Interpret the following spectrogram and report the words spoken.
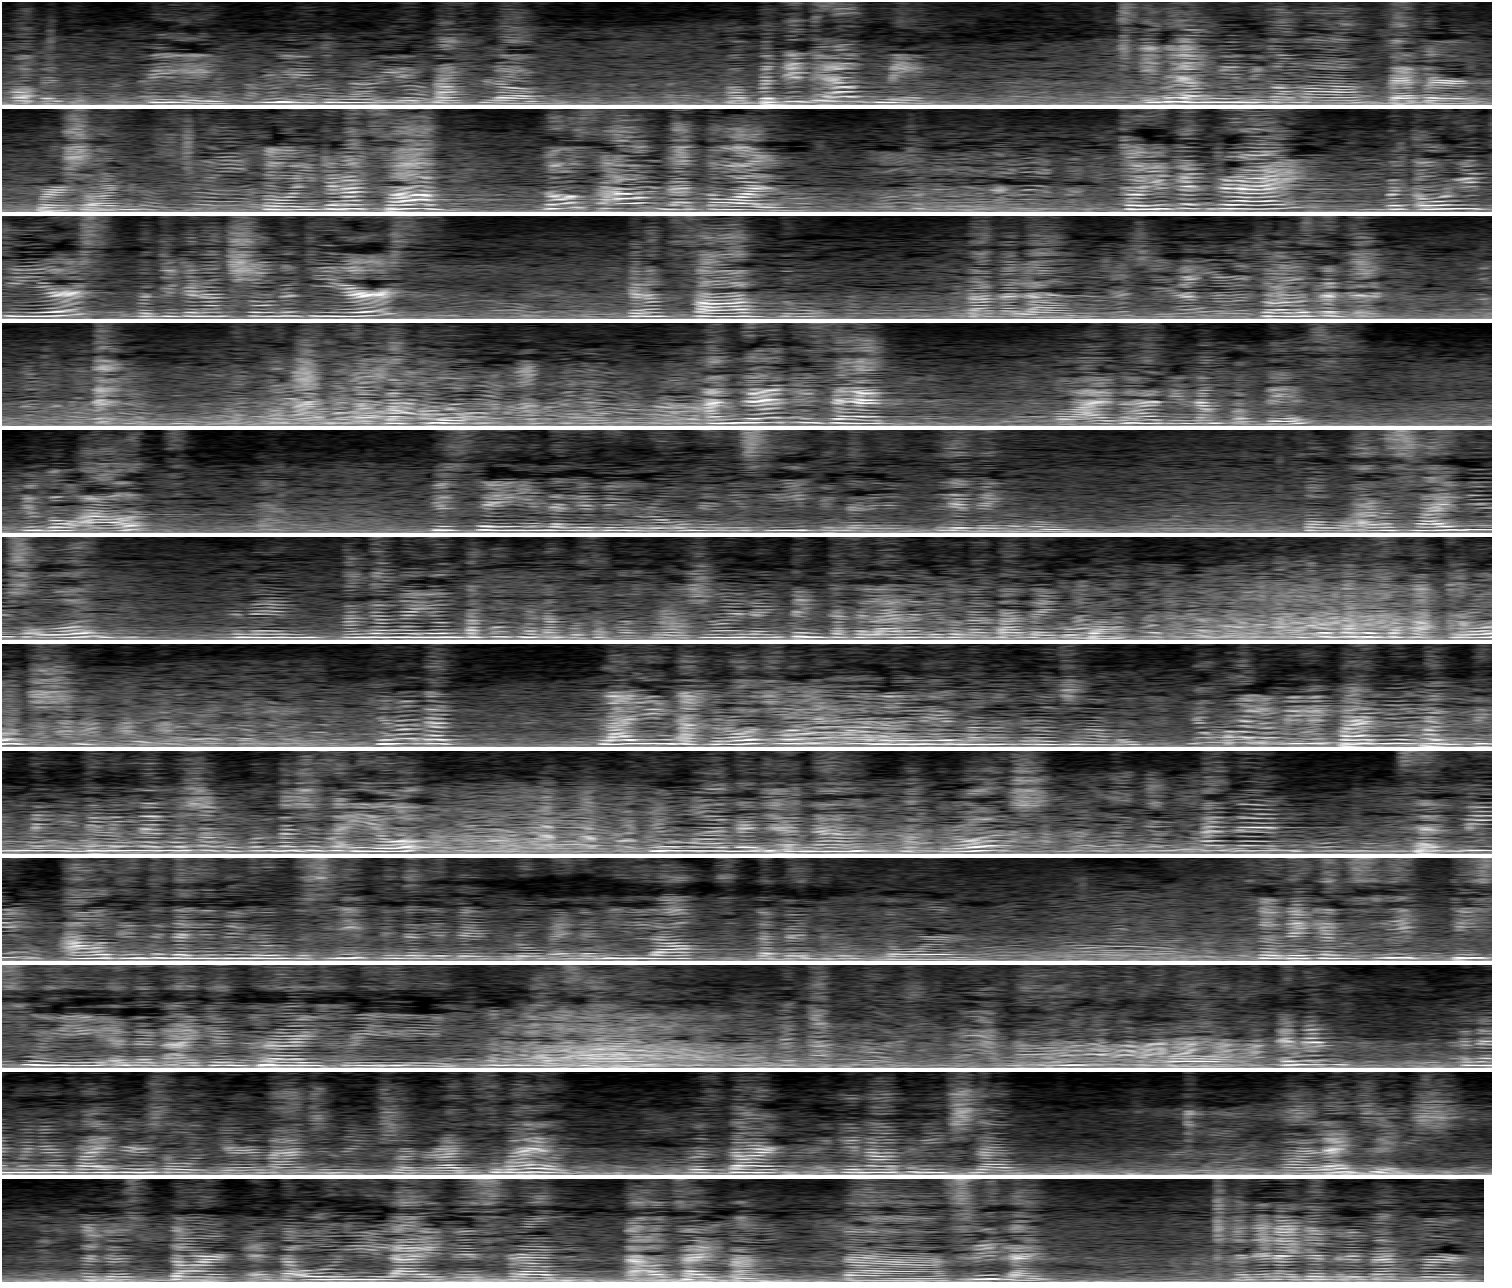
Oh, it- really, really, me, really tough love. Uh, but it helped me. It helped me become a better person. So you cannot sob. No sound at all. So you can cry, but only tears. But you cannot show the tears. You cannot sob. No, not allowed. So I was like. And then he said, Oh, I've had enough of this. You go out, you stay in the living room, and you sleep in the living room. So, I was five years old, and then hanggang ngayon, takot man ako sa cockroach. No? And I think kasalanan ito ng tatay ko ba? Takot ako sa cockroach. You know that flying cockroach? Huwag yung mga maliliit na cockroach na Yung mga lumilipad, yung pag tingning, tiningnan mo siya, pupunta siya sa iyo. Yung mga ganyan na cockroach. And then, sent me out into the living room to sleep in the living room and then he locked the bedroom door. So they can sleep peacefully and then I can cry freely outside. Huh? Oh. And then, and then when you're five years old, your imagination runs wild. It was dark. I cannot reach the uh, light switch. So it was dark and the only light is from the outside ba? The street light. And then I can remember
